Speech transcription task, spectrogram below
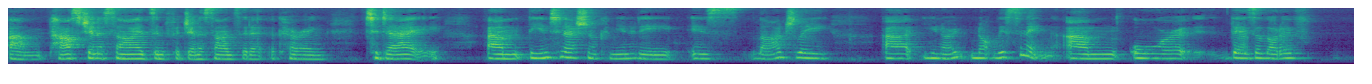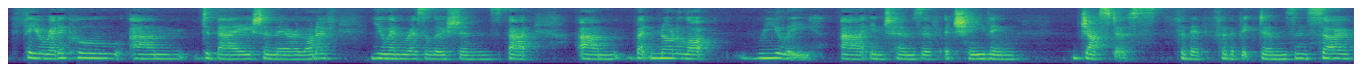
um, past genocides and for genocides that are occurring today, um, the international community is largely, uh, you know, not listening, um, or there's a lot of theoretical um, debate, and there are a lot of UN resolutions, but um, but not a lot really uh, in terms of achieving justice for the for the victims, and so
